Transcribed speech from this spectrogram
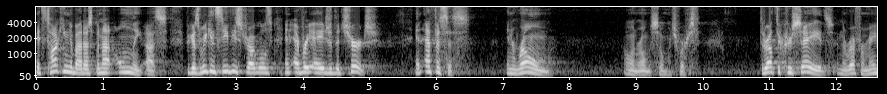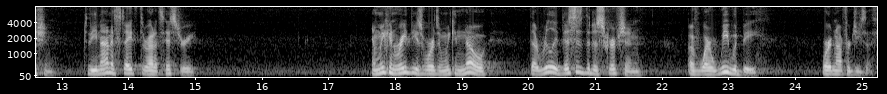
It's talking about us, but not only us, because we can see these struggles in every age of the church. In Ephesus, in Rome. Oh, and Rome is so much worse. Throughout the Crusades and the Reformation, to the United States throughout its history. And we can read these words and we can know that really this is the description of where we would be were it not for Jesus.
